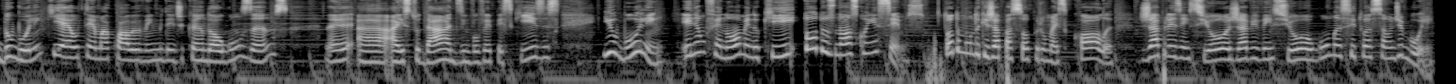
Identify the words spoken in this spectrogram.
do bullying, que é o tema a qual eu venho me dedicando há alguns anos, né, a, a estudar, a desenvolver pesquisas. E o bullying, ele é um fenômeno que todos nós conhecemos. Todo mundo que já passou por uma escola já presenciou, já vivenciou alguma situação de bullying.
